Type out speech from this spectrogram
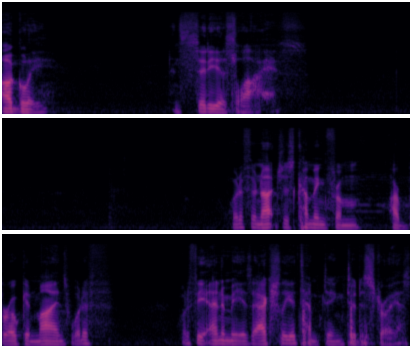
Ugly, insidious lies. What if they're not just coming from our broken minds? What if, what if the enemy is actually attempting to destroy us?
